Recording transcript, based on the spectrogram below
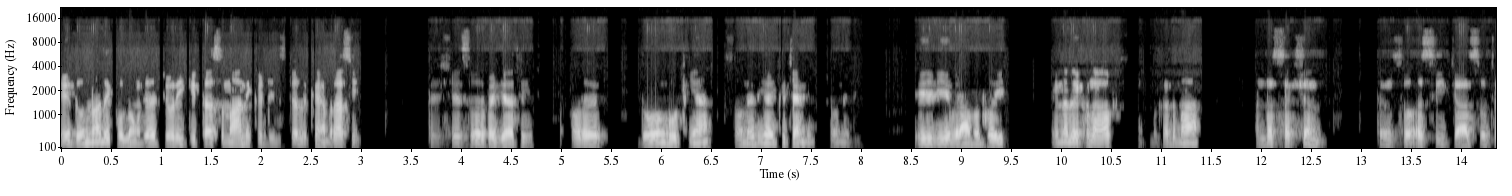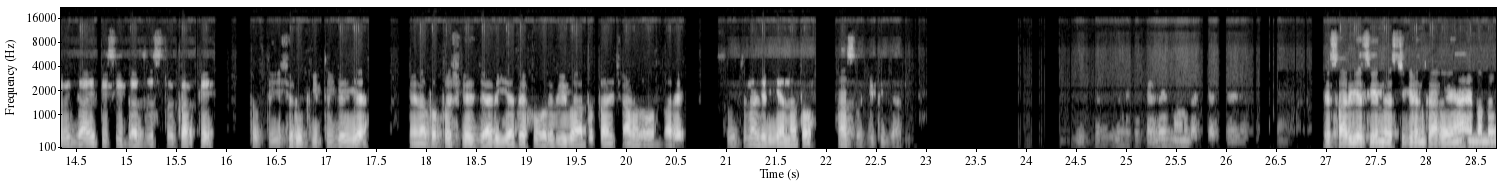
ਇਹ ਦੋਨਾਂ ਦੇ ਕੋਲੋਂ ਜਿਹੜਾ ਚੋਰੀ ਕੀਤਾ ਸਮਾਨ, ਇੱਕ ਡਿਜੀਟਲ ਕੈਮਰਾ ਸੀ ਤੇ 600 ਰੁਪਈਆ ਸੀ, ਔਰ ਦੋ ਅੰਗੂਠੀਆਂ, ਸੋਨੇ ਦੀਆਂ, ਇੱਕ ਚੈਨੀ, ਸੋਨੇ ਦੀ। ਇਹ ਜਿਹੜੀ ਇਹ ਬਰਾਮਦ ਹੋਈ, ਇਹਨਾਂ ਦੇ ਖਿਲਾਫ ਮੁਕੱਦਮਾ ਅੰਡਰ ਸੈਕਸ਼ਨ 380 454 ਆਈਪੀਸੀ ਦਰਜ ਰਜਿਸਟਰ ਕਰਕੇ ਤਫਤੀਸ਼ ਸ਼ੁਰੂ ਕੀਤੀ ਗਈ ਹੈ। ਇਹਨਾਂ ਤੋਂ ਪੁੱਛਗਿੱਛ ਜਾਰੀ ਹੈ ਤੇ ਹੋਰ ਵੀ ਵਾਰਦਾਤਾਂ 'ਚ ਸ਼ਾਮਲ ਹੋਣ ਬਾਰੇ ਸੂਚਨਾ ਜਿਹੜੀ ਇਹਨਾਂ ਤੋਂ ਹਾਸਲ ਕੀਤੀ ਜਾ ਰਹੀ ਹੈ। ਇਹ ਸਾਰੀ ਅਸੀਂ ਇਨਵੈਸਟੀਗੇਸ਼ਨ ਕਰ ਰਹੇ ਹਾਂ। ਇਹਨਾਂ ਨੂੰ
